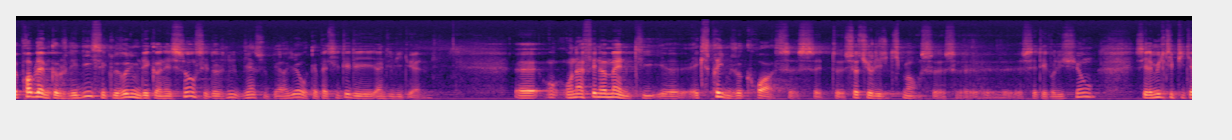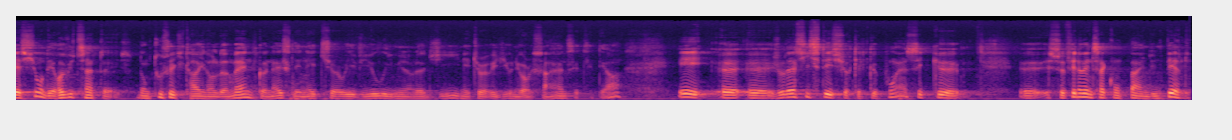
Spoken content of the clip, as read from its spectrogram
Le problème, comme je l'ai dit, c'est que le volume des connaissances est devenu bien supérieur aux capacités des individuels. Euh, on, a un phénomène qui euh, exprime, je crois, cette, sociologiquement cette évolution, c'est la multiplication des revues de synthèse. Donc tous ceux qui travaillent dans le domaine connaissent les Nature Review Immunology, Nature Review Neuroscience, etc. Et euh, euh, je voudrais insister sur quelques points, c'est que euh, ce phénomène s'accompagne d'une perte,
